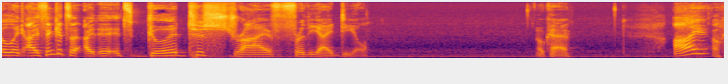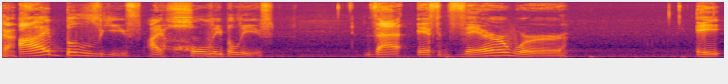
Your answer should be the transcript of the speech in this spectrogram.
Like I think it's a I- it's good to strive for the ideal. Okay. I Okay. I believe, I wholly believe that if there were 8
